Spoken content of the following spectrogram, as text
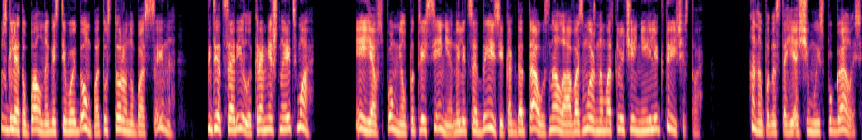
Взгляд упал на гостевой дом по ту сторону бассейна, где царила кромешная тьма. И я вспомнил потрясение на лице Дейзи, когда та узнала о возможном отключении электричества. Она по-настоящему испугалась.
